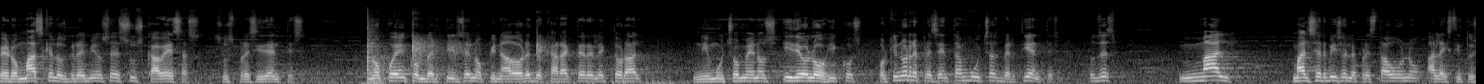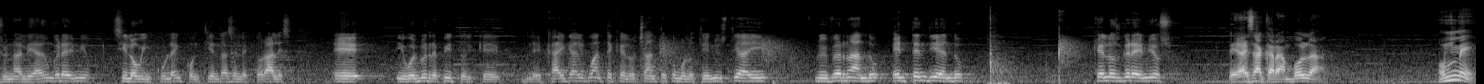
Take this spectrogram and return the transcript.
pero más que los gremios es sus cabezas, sus presidentes. No pueden convertirse en opinadores de carácter electoral, ni mucho menos ideológicos, porque uno representa muchas vertientes. Entonces, mal, mal servicio le presta uno a la institucionalidad de un gremio si lo vincula en contiendas electorales. Eh, y vuelvo y repito, el que le caiga el guante, que lo chante como lo tiene usted ahí, Luis Fernando, entendiendo que los gremios... Vea esa carambola. Hombre.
